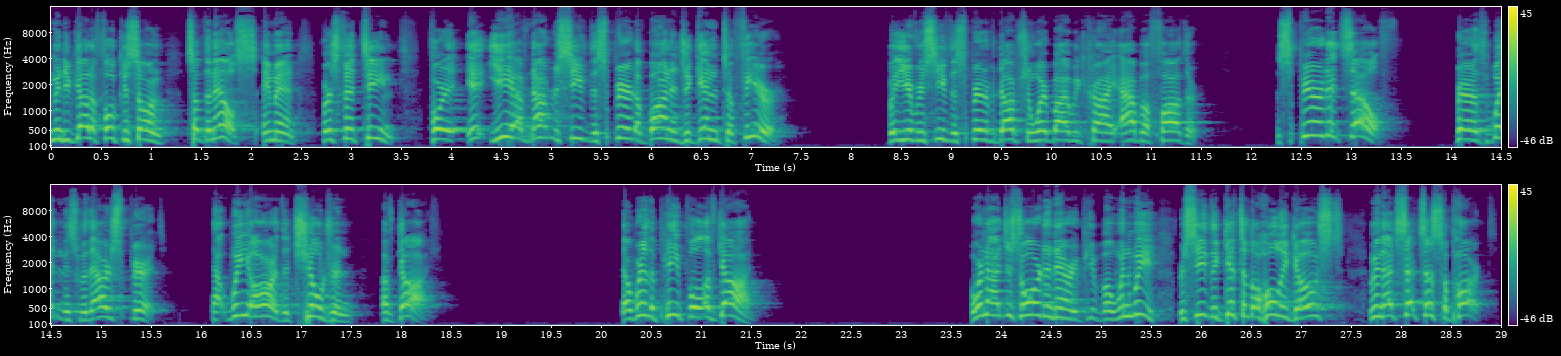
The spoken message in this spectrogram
I mean, you've got to focus on something else. Amen. Verse 15. For it, ye have not received the spirit of bondage again to fear, but ye have received the spirit of adoption, whereby we cry, Abba, Father. The Spirit itself beareth witness with our spirit that we are the children of God, that we're the people of God. We're not just ordinary people, but when we receive the gift of the Holy Ghost, I mean, that sets us apart.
